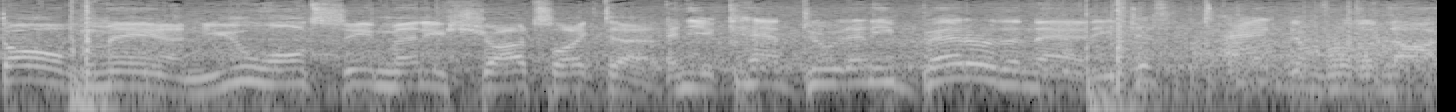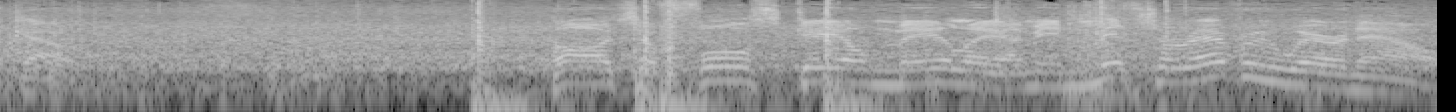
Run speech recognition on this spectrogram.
Oh, man, you won't see many shots like that. And you can't do it any better than that. He just tagged him for the knockout. Oh, it's a full-scale melee. I mean, mitts are everywhere now.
